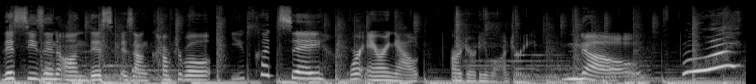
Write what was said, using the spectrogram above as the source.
This season on This is Uncomfortable, you could say we're airing out our dirty laundry. No. What?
